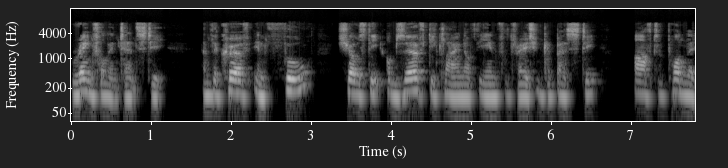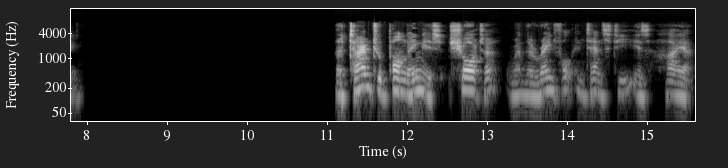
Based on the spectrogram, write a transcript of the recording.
rainfall intensity, and the curve in full shows the observed decline of the infiltration capacity after ponding. The time to ponding is shorter when the rainfall intensity is higher.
